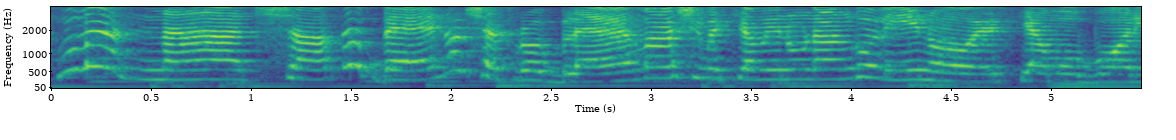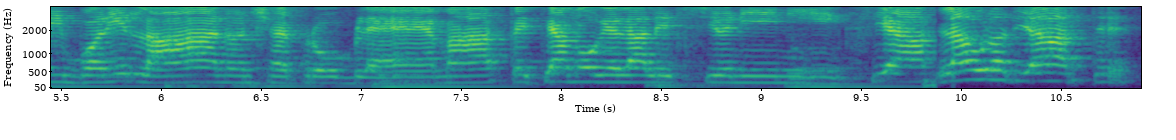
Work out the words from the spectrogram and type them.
Mannaccia vabbè non c'è problema ci mettiamo in un angolino e stiamo buoni buoni là non c'è problema. Aspettiamo che la lezione inizia. L'aula di arte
